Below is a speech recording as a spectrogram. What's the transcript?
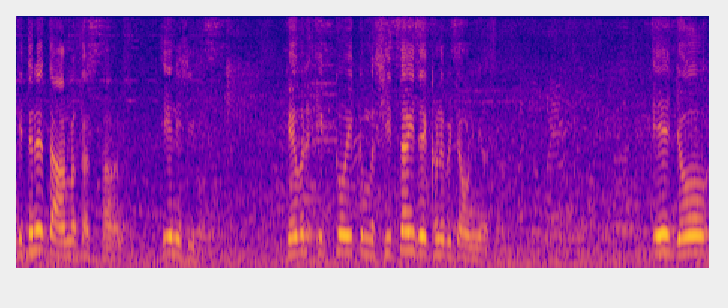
ਕਿਤਨੇ ਧਾਰਮਿਕ ਸਥਾਨ ਇਹ ਨਹੀਂ ਸੀ ਹੋਣੇ। ਕੇਵਲ ਇੱਕੋ ਇੱਕ ਮਸੀਤਾਂ ਹੀ ਦੇਖਣ ਵਿੱਚ ਆਉਣੀਆਂ ਸਨ। ਇਹ ਜੋ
